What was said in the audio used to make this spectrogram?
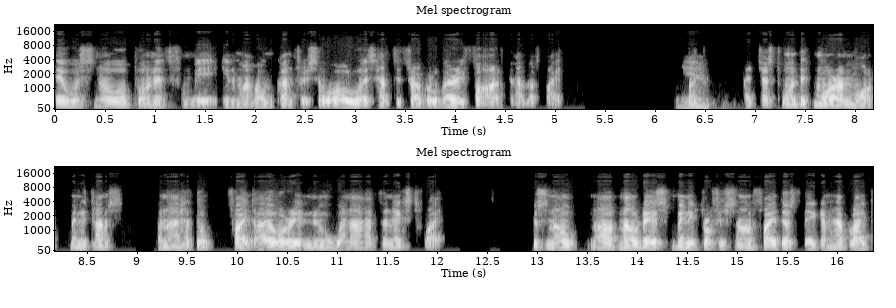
there was no opponent for me in my home country, so I always have to travel very far to have a fight. Yeah. But I just wanted more and more. Many times when I had to fight, I already knew when I have the next fight. Because now, now nowadays, many professional fighters they can have like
